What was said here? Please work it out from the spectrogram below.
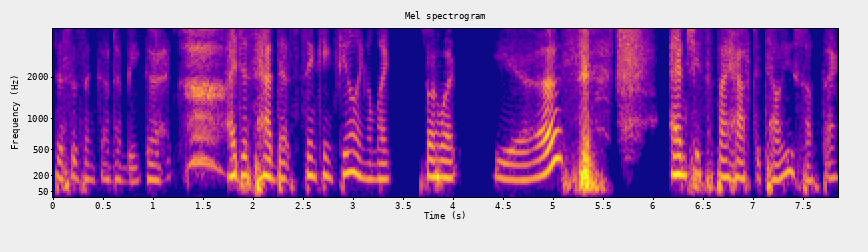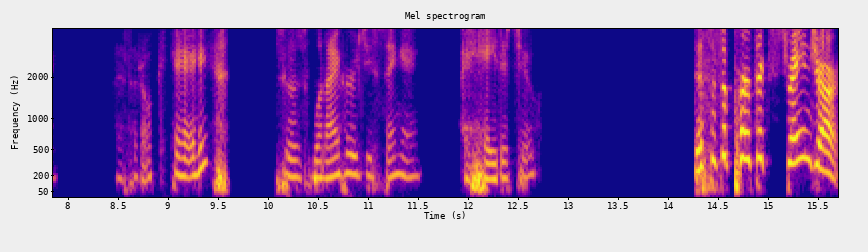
this isn't going to be good. I just had that sinking feeling. I'm like, so I went, "Yes," and she says, "I have to tell you something." I said, "Okay." She goes, "When I heard you singing, I hated you." This is a perfect stranger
